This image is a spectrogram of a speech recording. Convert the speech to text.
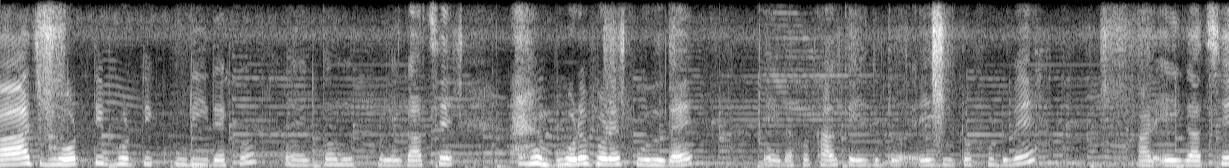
গাছ ভর্তি ভর্তি কুড়ি, দেখো, একদম মানে গাছে ভরে ভরে ফুল দেয়। এই দেখো, কালকে এই দুটো এই দুটো ফুটবে, আর এই গাছে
